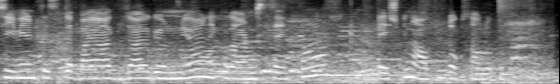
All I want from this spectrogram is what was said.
Şu TV ünitesi de bayağı güzel görünüyor. Ne kadarmış sehpa? 5699.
